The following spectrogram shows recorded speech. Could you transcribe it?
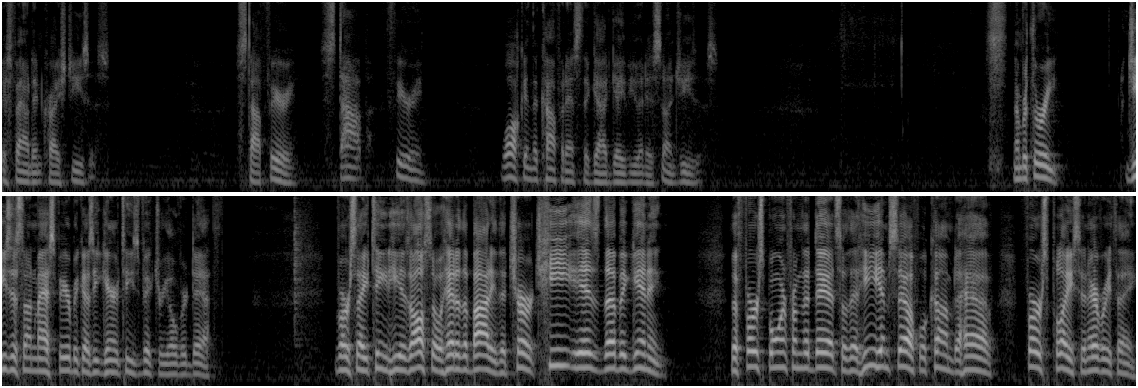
is found in Christ Jesus. Stop fearing. Stop fearing. Walk in the confidence that God gave you in His Son Jesus. Number three, Jesus unmasked fear because He guarantees victory over death. Verse 18, he is also head of the body, the church. He is the beginning, the firstborn from the dead, so that he himself will come to have first place in everything.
